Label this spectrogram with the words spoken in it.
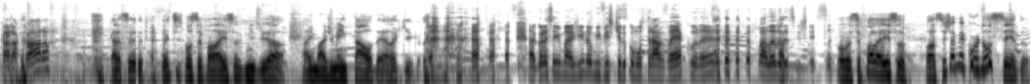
cara a cara. Cara, você, antes de você falar isso, me veio a, a imagem mental dela aqui. Agora você imagina eu me vestido como traveco, né? Falando ah, desse jeito. Pô, você fala isso. Ó, você já me acordou cedo.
